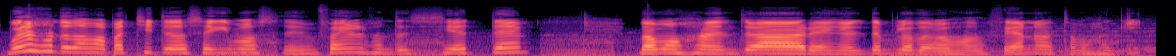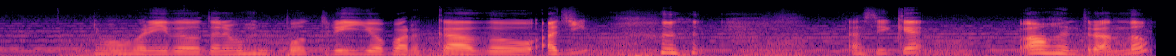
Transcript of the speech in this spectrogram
Buenas a todos mapachitos, seguimos en Final Fantasy VII Vamos a entrar en el templo de los ancianos, estamos aquí. Hemos venido, tenemos el potrillo aparcado allí. Así que, vamos entrando.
